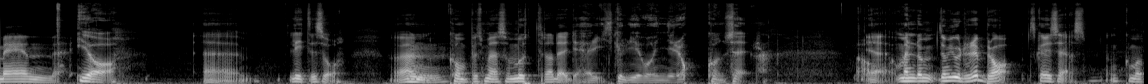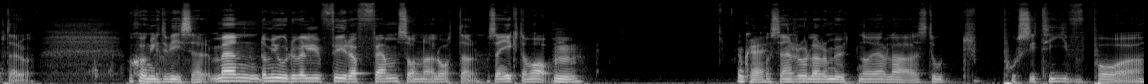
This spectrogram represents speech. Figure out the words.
men Ja, eh, lite så. Och En Mm. kompis med som muttrade det här skulle ju vara en rockkonsert. ja. Ja, men de, de gjorde det bra, ska ju sägas. De kom upp där och Och sjöng lite visor. Men de gjorde väl fyra, fem sådana låtar. Och sen gick de av. Mm. Okej. Och sen rullade de ut något jävla stort positiv på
